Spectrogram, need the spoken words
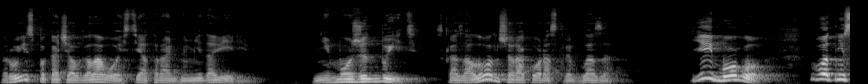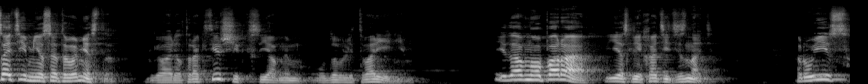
Руис покачал головой с театральным недоверием. «Не может быть», — сказал он, широко раскрыв глаза. «Ей-богу! Вот не сойти мне с этого места», — говорил трактирщик с явным удовлетворением. «И давно пора, если хотите знать». Руис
